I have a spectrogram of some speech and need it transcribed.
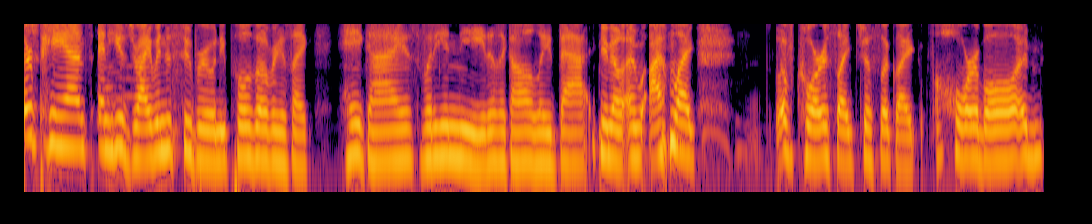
leather pants and he's driving the Subaru and he pulls over. He's like, Hey guys, what do you need? He's like all laid back, you know, and I'm like, of course, like just look like horrible and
